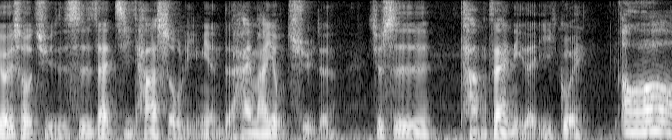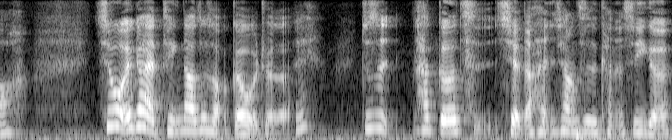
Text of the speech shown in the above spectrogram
有一首曲子是在吉他手里面的，还蛮有趣的，就是躺在你的衣柜。哦，其实我一开始听到这首歌，我觉得，哎，就是它歌词写的很像是可能是一个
